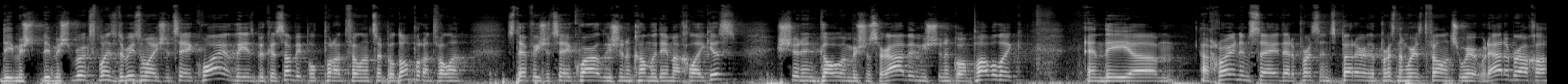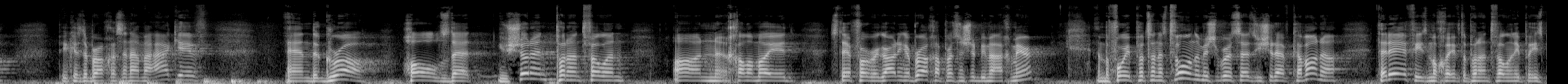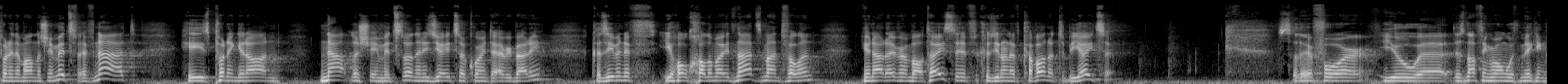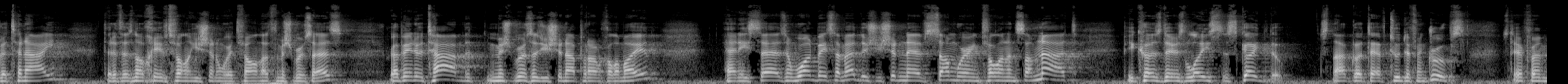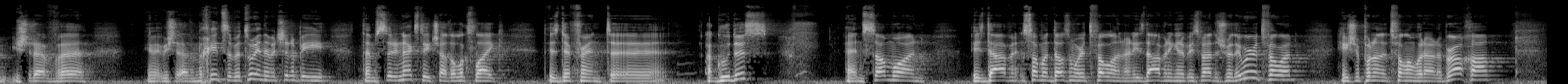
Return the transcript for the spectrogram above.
the, the Mishabur explains the reason why you should say it quietly is because some people put on tefillin, some people don't put on tefillin. So therefore, you should say it quietly. You shouldn't come with a machlaikis. You shouldn't go in bishus harabim. You shouldn't go in public. And the um, Achroinim say that a person's better, the person that wears tefillin should wear it without a bracha, because the bracha is an ma'akiv. And the Gra holds that you shouldn't put on tefillin on chalamayid. So therefore, regarding a bracha, a person should be machmir. And before he puts on his tefillin, the Mishabur says you should have kavana that if he's mechayiv to put on tefillin, he's putting them on l'shem mitzvah. If not, he's putting it on not l'shem mitzvah. Then he's yaitza according to everybody. Because even if you hold chalamayid not zman tefillin, you're not over in Baal because you don't have kavana to be yaitzer. So therefore, you uh, there's nothing wrong with making a tanai that if there's no chiv tefillin, you shouldn't wear tefillin. That's the Mishbur says. Rabbeinu Tam, the Mishbur says you should not put on chalamayid. And he says in one base Hamedush, you shouldn't have some wearing tefillin and some not, because there's loisis gaiddu. It's not good to have two different groups. So therefore, you should have. Uh, you maybe should have a mechitza between them. It shouldn't be them sitting next to each other. It looks like there's different. Uh, agudis, and someone is davening, someone doesn't wear tefillin and he's davening in a base medrash where they wear tefillin, he should put on the tefillin without a bracha.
